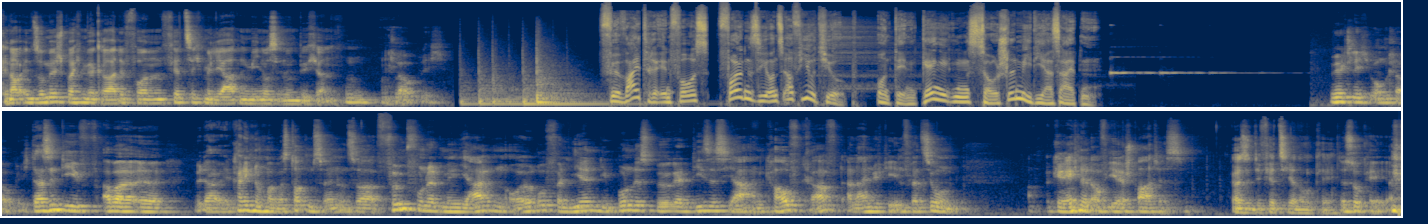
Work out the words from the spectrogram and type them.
Genau, in Summe sprechen wir gerade von 40 Milliarden Minus in den Büchern. Hm, unglaublich. Für weitere Infos folgen Sie uns auf YouTube und den gängigen Social-Media-Seiten. Wirklich unglaublich. Da sind die, aber äh, da kann ich noch mal was toppen, Sven, und zwar 500 Milliarden Euro verlieren die Bundesbürger dieses Jahr an Kaufkraft allein durch die Inflation, gerechnet auf ihr Erspartes. Also die 40 ja noch okay. Das ist okay, ja.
